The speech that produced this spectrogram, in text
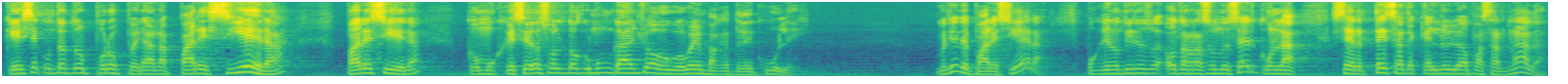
que ese contrato prosperara. Pareciera, pareciera como que se lo soltó como un gancho a Hugo, ven para que te decule. ¿Me entiendes? Pareciera. Porque no tiene otra razón de ser, con la certeza de que él no le va a pasar nada.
